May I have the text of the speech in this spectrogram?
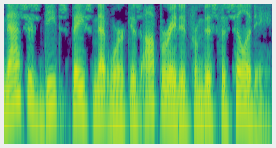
NASA's Deep Space Network is operated from this facility.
